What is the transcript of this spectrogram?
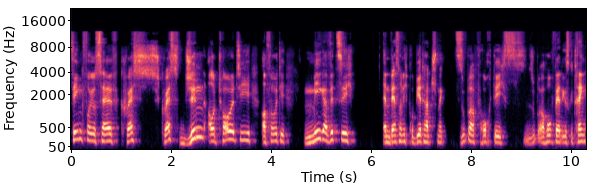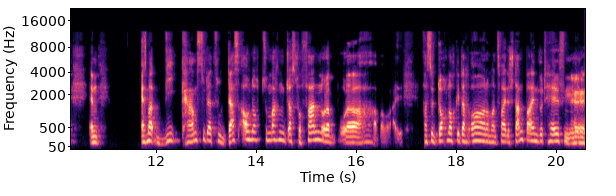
Think for yourself, quest, quest Gin Authority, Authority. Mega witzig. Ähm, Wer es noch nicht probiert hat, schmeckt super fruchtig, super hochwertiges Getränk. Ähm, erstmal, wie kamst du dazu, das auch noch zu machen, just for fun? Oder, oder hast du doch noch gedacht, oh, nochmal ein zweites Standbein wird helfen? Nö.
